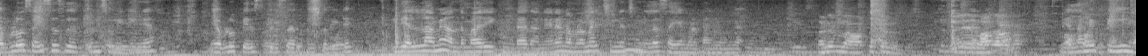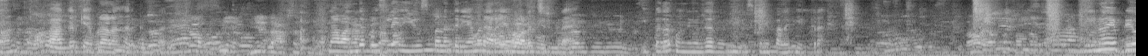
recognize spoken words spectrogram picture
எவ்வளோ சைஸஸ் இருக்குன்னு சொல்லிட்டீங்க. எவ்வளோ பெருசு பெருசாக இருக்குன்னு சொல்லிட்டு. இது எல்லாமே அந்த மாதிரி குண்டாதாங்க. ஏன்னா நம்மள மாதிரி சின்ன சின்னலாம் செய்ய மாட்டாங்க இவங்க. எல்லாமே பீமா பார்க்கறதுக்கு எவ்வளோ அழகாக இருக்குன்னு பாருங்க. நான் வந்த புதுசில் இது யூஸ் பண்ண தெரியாமல் நிறைய உடைச்சிருக்கிறேன். இப்பதான் கொஞ்சம் கொஞ்சம் அதை வந்து யூஸ் பண்ணி பழகிருக்கிறேன். இன்னும் எப்படியோ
